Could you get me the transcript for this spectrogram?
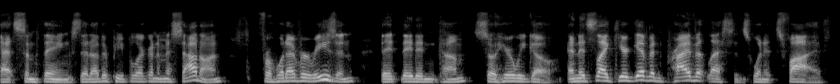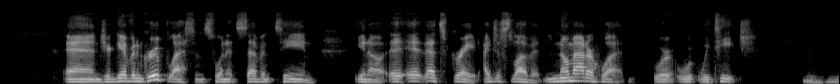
at some things that other people are going to miss out on for whatever reason that they, they didn't come. So here we go. And it's like you're given private lessons when it's five and you're given group lessons when it's 17 you know it, it, that's great. I just love it. No matter what we're we teach mm-hmm.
